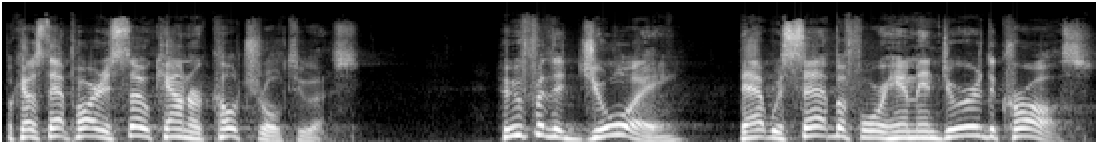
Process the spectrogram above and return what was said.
because that part is so countercultural to us. Who for the joy that was set before him endured the cross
